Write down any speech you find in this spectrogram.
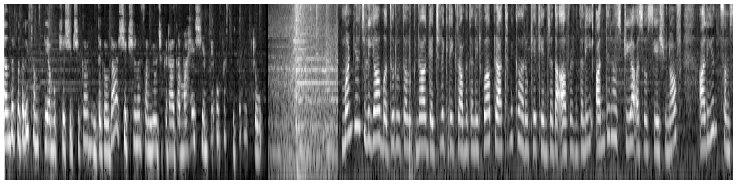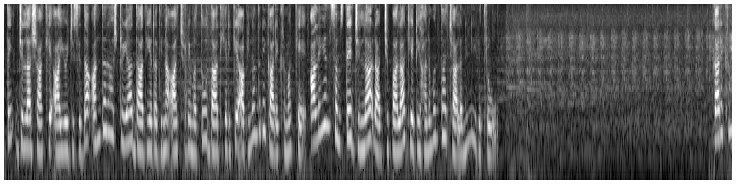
ಸಂದರ್ಭದಲ್ಲಿ ಸಂಸ್ಥೆಯ ಮುಖ್ಯ ಶಿಕ್ಷಕ ಅನಂತಗೌಡ, ಶಿಕ್ಷಣ ಸಂಯೋಜಕರಾದ ಮಹೇಶ್ ಎಂಪಿ ಉಪಸ್ಥಿತರಿದ್ದರು. ಮಂಡ್ಯ ಜಿಲ್ಲೆಯ ಮದ್ದೂರು ತಾಲೂಕಿನ ಗೆಜ್ಜಲಗಿರಿ ಗ್ರಾಮದಲ್ಲಿರುವ ಪ್ರಾಥಮಿಕ ಆರೋಗ್ಯ ಕೇಂದ್ರದ ಆವರಣದಲ್ಲಿ ಅಂತಾರಾಷ್ಟ್ರೀಯ ಅಸೋಸಿಯೇಷನ್ ಆಫ್ ಅಲಿಯನ್ಸ್ ಸಂಸ್ಥೆ ಜಿಲ್ಲಾ ಶಾಖೆ ಆಯೋಜಿಸಿದ್ದ ಅಂತಾರಾಷ್ಟ್ರೀಯ ದಾದಿಯರ ದಿನ ಆಚರಣೆ ಮತ್ತು ದಾದಿಯರಿಗೆ ಅಭಿನಂದನೆ ಕಾರ್ಯಕ್ರಮಕ್ಕೆ ಅಲಿಯನ್ಸ್ ಸಂಸ್ಥೆ ಜಿಲ್ಲಾ ರಾಜ್ಯಪಾಲ ಕೆಟಿ ಹನುಮಂತ ಚಾಲನೆ ನೀಡಿದರು. ಕಾರ್ಯಕ್ರಮ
